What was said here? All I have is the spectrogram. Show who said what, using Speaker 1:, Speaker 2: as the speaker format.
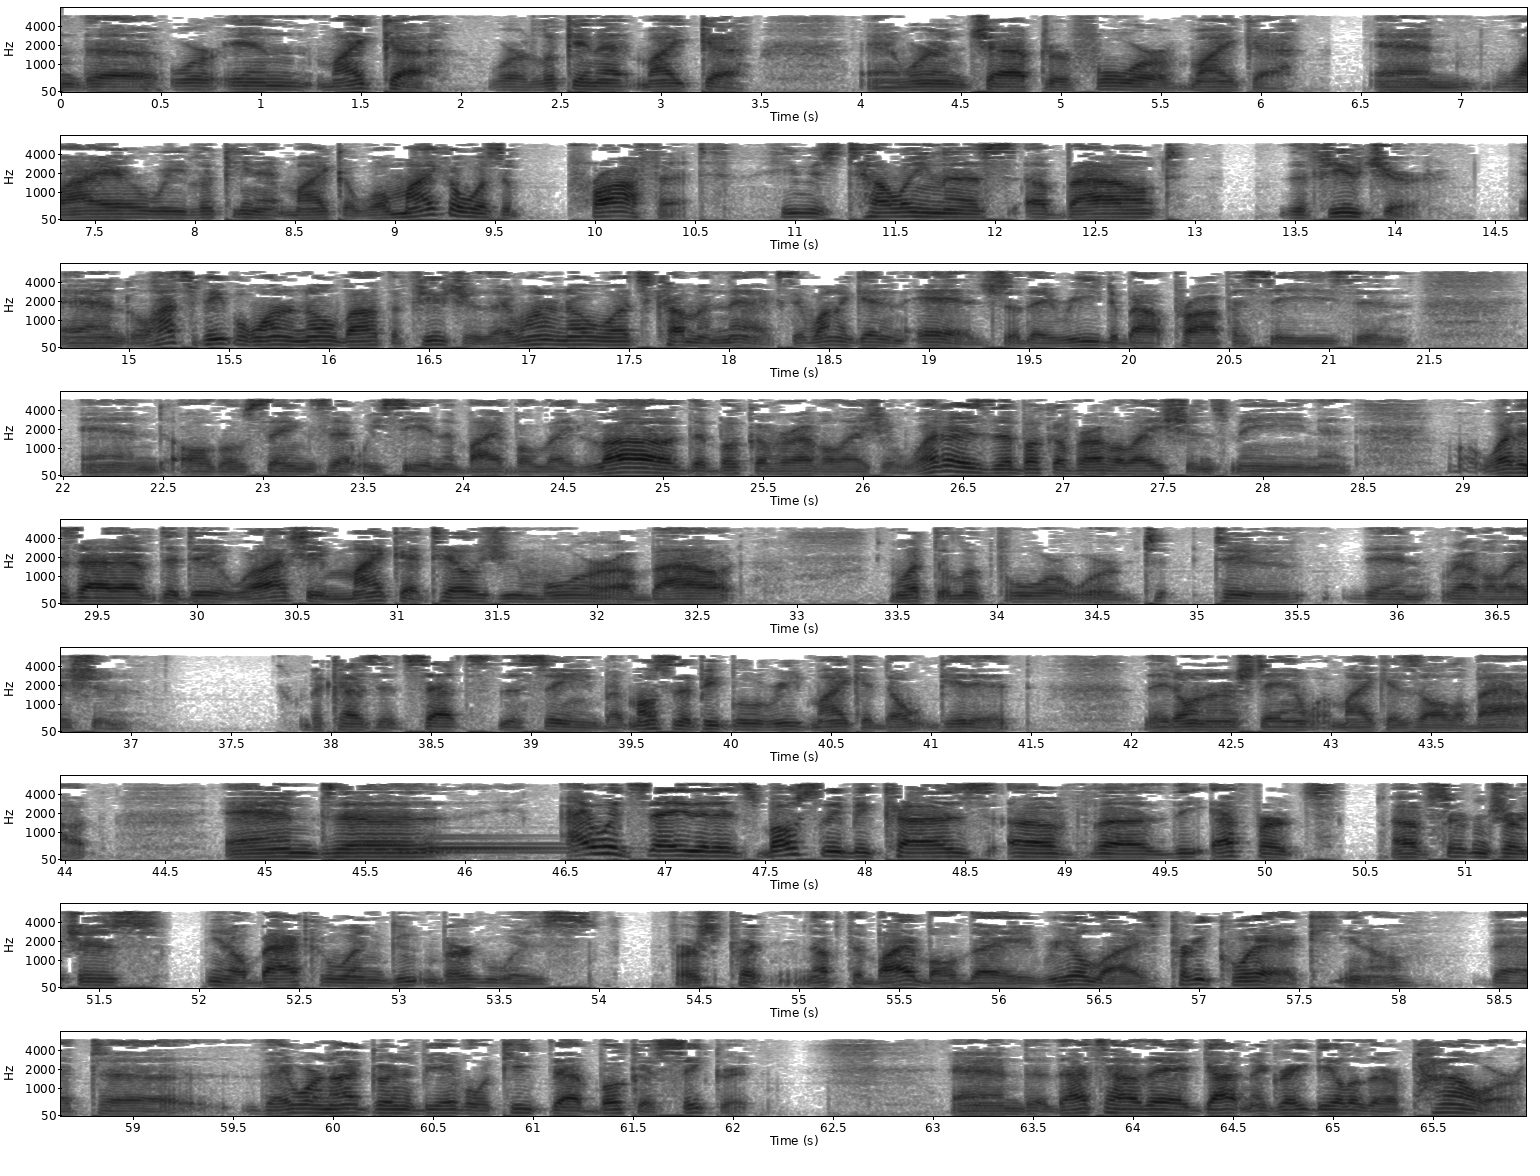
Speaker 1: and uh, we're in Micah. We're looking at Micah, and we're in chapter four of Micah. And why are we looking at Micah? Well, Micah was a prophet. He was telling us about the future. And lots of people want to know about the future. They want to know what's coming next. They want to get an edge. So they read about prophecies and and all those things that we see in the Bible. They love the book of Revelation. What does the book of Revelations mean? And what does that have to do? Well, actually, Micah tells you more about what to look forward to than Revelation because it sets the scene. But most of the people who read Micah don't get it. They don't understand what Micah is all about. And uh, I would say that it's mostly because of uh, the efforts of certain churches, you know, back when Gutenberg was first putting up the Bible, they realized pretty quick, you know, that uh, they were not going to be able to keep that book a secret. And that's how they had gotten a great deal of their power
